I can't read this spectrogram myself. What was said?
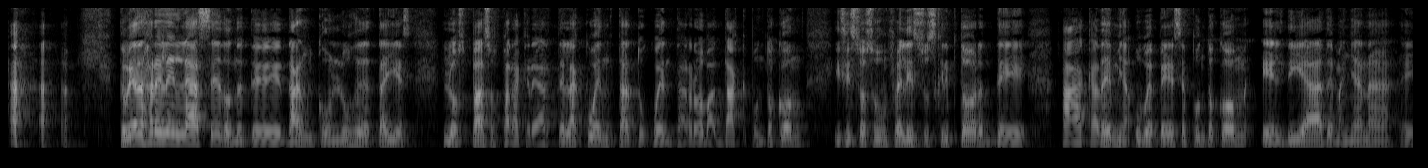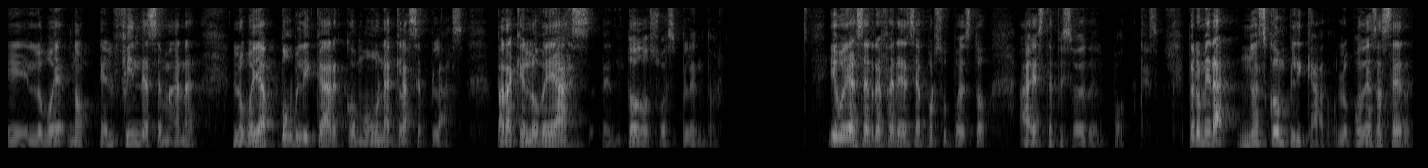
te voy a dejar el enlace donde te dan con lujo de detalles los pasos para crearte la cuenta, tu cuenta arroba dac.com, y si sos un feliz suscriptor de academiavps.com, el día de mañana eh, lo voy a, no, el fin de semana lo voy a publicar como una clase plus para que lo veas en todo su esplendor. Y voy a hacer referencia, por supuesto, a este episodio del podcast. Pero mira, no es complicado. Lo puedes hacer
